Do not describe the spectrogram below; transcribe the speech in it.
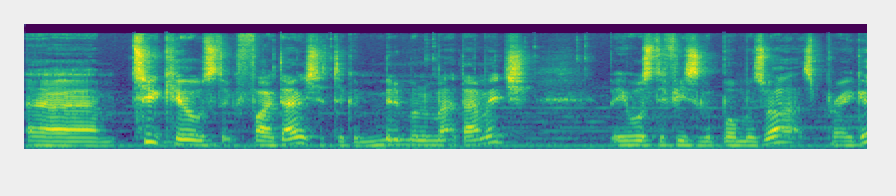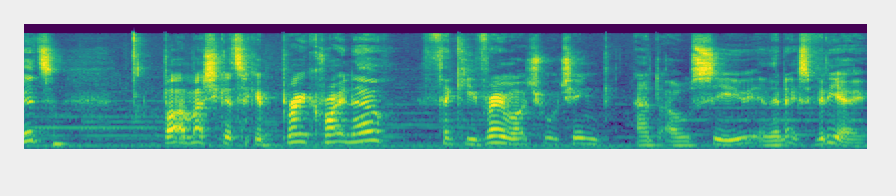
um, 2 kills, took 5 damage. So took a minimal amount of damage. But he was defusing a bomb as well. That's pretty good. But I'm actually going to take a break right now. Thank you very much for watching. And I will see you in the next video.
